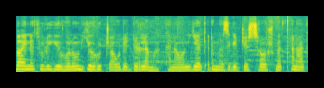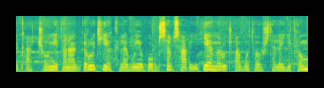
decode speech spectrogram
በአይነቱ ልዩ የሆነውን የሩጫ ውድድር ለማከናወን የቅድመ ዝግጅት ስራዎች መጠናቀቃቸውን የተናገሩት የክለቡ የቦርድ ሰብሳቢ የመሮጫ ቦታዎች ተለይተውም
